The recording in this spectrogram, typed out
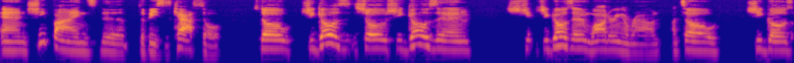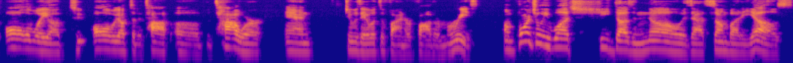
and she finds the the beast's castle. So she goes so she goes in she she goes in wandering around until she goes all the way up to all the way up to the top of the tower and she was able to find her father Maurice. Unfortunately, what she doesn't know is that somebody else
